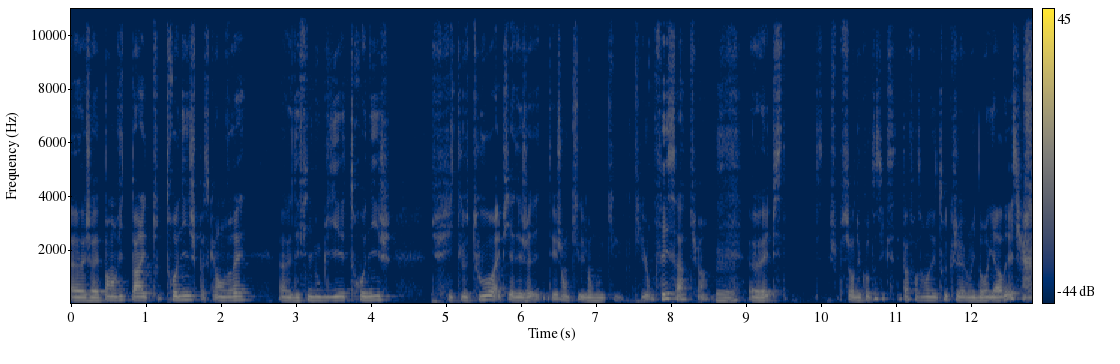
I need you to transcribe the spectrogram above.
j'avais pas envie de parler de tout trop niche parce qu'en vrai, des films oubliés trop niche, tu fais vite le tour, et puis il y a déjà des gens qui l'ont qui, qui l'ont fait ça, tu vois. Euh, et puis je me suis rendu compte aussi que c'était pas forcément des trucs que j'avais envie de regarder, tu vois.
